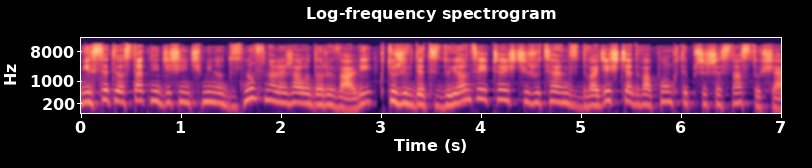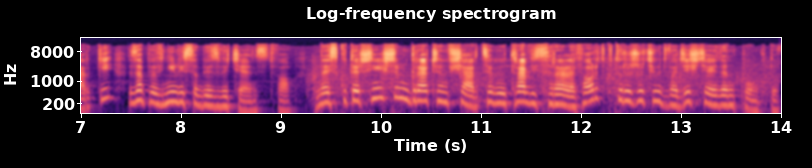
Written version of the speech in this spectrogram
Niestety ostatnie 10 minut znów należało do rywali, którzy w decydującej części rzucając 22 punkty przy 16 siarki zapewnili sobie zwycięstwo. Najskuteczniejszym graczem w siarce był Travis Releford, który rzucił 21 punktów.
